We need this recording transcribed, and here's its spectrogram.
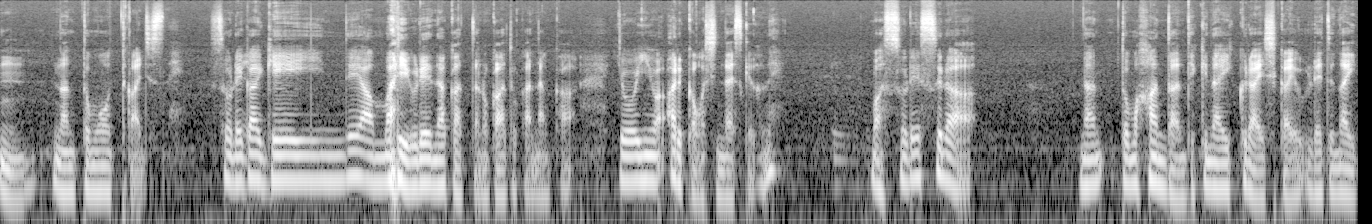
うん。なんともって感じですね。それが原因であんまり売れなかったのかとかなんか要因はあるかもしれないですけどね。まあそれすらなんとも判断できないくらいしか売れてないっ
